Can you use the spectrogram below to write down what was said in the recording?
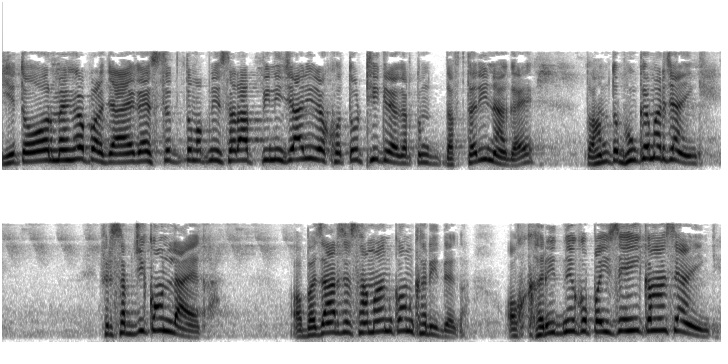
ये तो और महँगा पड़ जाएगा, इससे तो तुम अपनी शराब पीनी जारी रखो तो ठीक है, अगर तुम दफ्तर ही ना गए तो हम तो भूखे मर जाएँगे। फिर सब्ज़ी कौन लाएगा? और बाज़ार से सामान कौन खरीदेगा? और खरीदने को पैसे ही कहाँ से आएँगे?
